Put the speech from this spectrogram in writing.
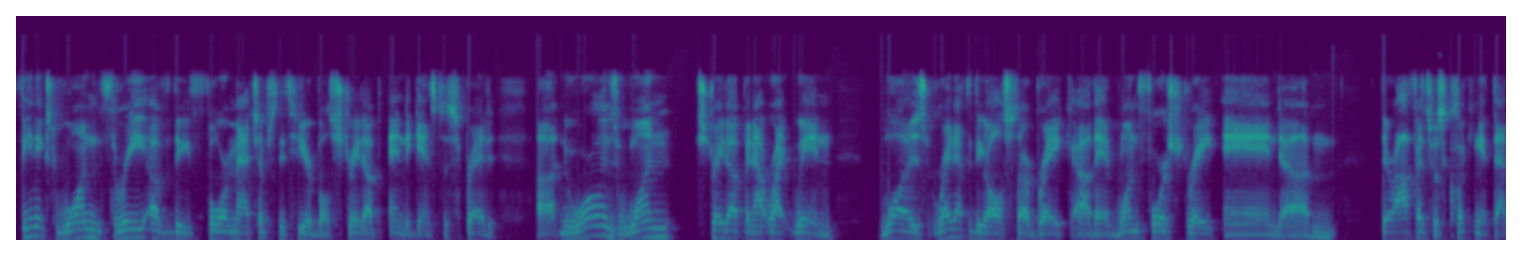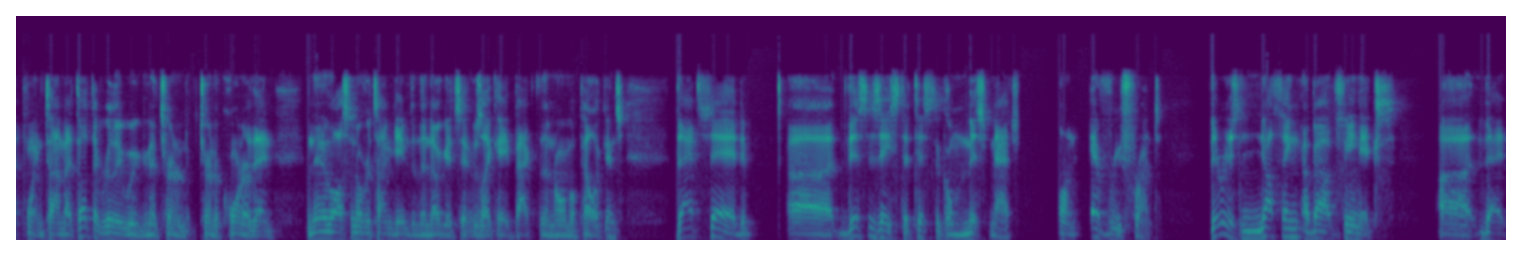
Phoenix won three of the four matchups this year, both straight up and against the spread. Uh, New Orleans one straight up and outright win was right after the All Star break. Uh, they had won four straight, and um, their offense was clicking at that point in time. I thought they really were going to turn turn a corner then, and then they lost an overtime game to the Nuggets, it was like, hey, back to the normal Pelicans. That said, uh, this is a statistical mismatch on every front. There is nothing about Phoenix uh, that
